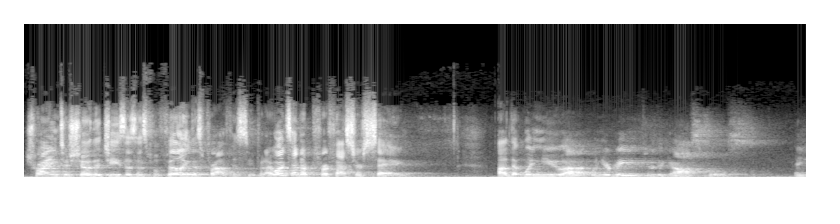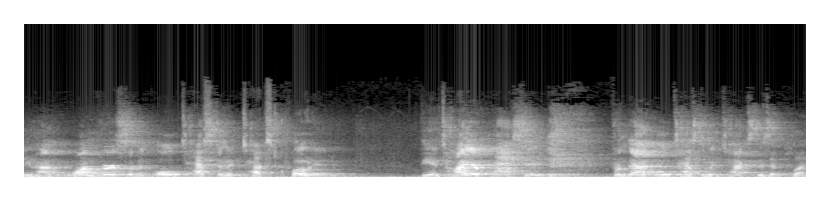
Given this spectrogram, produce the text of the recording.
trying to show that Jesus is fulfilling this prophecy. But I once had a professor say uh, that when you uh, when you're reading through the Gospels and you have one verse of an Old Testament text quoted, the entire passage from that Old Testament text is at play.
